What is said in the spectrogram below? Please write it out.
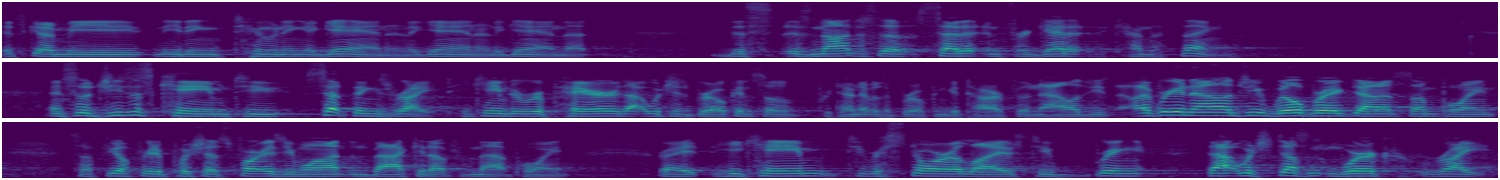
it's going to be needing tuning again and again and again. That this is not just a set it and forget it kind of thing. And so Jesus came to set things right. He came to repair that which is broken. So pretend it was a broken guitar for analogies. Every analogy will break down at some point. So feel free to push as far as you want and back it up from that point right? He came to restore our lives, to bring that which doesn't work right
